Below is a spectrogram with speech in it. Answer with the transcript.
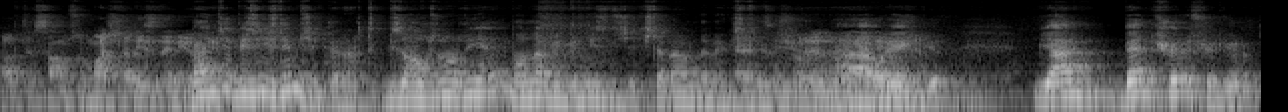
artık Samsun maçları izleniyor. Bence bizi izlemeyecekler artık. Biz Altınordu'yu yenelim onlar birbirini izleyecek. İşte ben onu demek Evet, istiyorum. iş oraya doğru ha, oraya gidiyor. Yani ben şöyle söylüyorum.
